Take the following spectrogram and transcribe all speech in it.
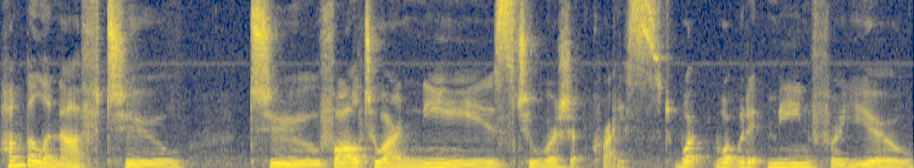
humble enough to, to fall to our knees to worship Christ? What, what would it mean for you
